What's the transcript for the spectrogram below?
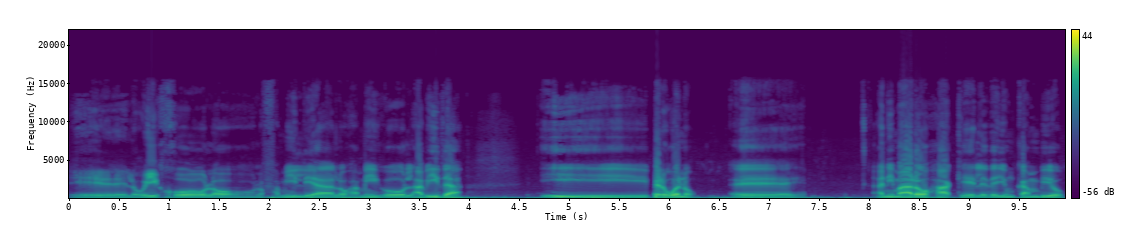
eh, los hijos, los, la familia, los amigos, la vida. Y, pero bueno, eh, animaros a que le deis un cambio.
